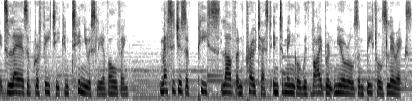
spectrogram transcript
its layers of graffiti continuously evolving. Messages of peace, love and protest intermingle with vibrant murals and Beatles lyrics.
